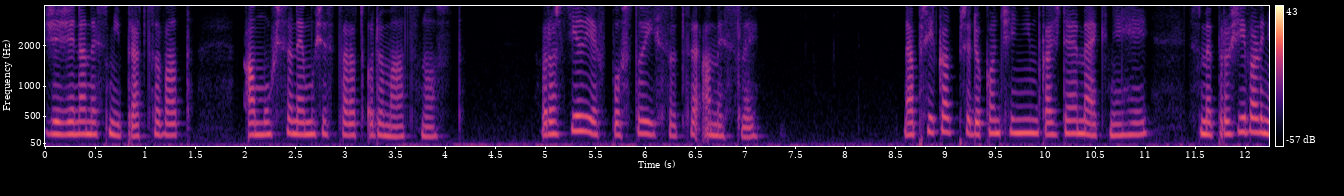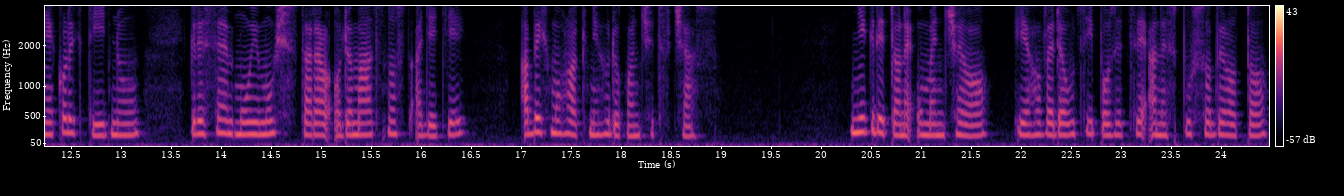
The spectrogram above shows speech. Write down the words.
že žena nesmí pracovat a muž se nemůže starat o domácnost. Rozdíl je v postoji srdce a mysli. Například před dokončením každé mé knihy jsme prožívali několik týdnů, kdy se můj muž staral o domácnost a děti, abych mohla knihu dokončit včas. Nikdy to neumenčilo jeho vedoucí pozici a nespůsobilo to,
